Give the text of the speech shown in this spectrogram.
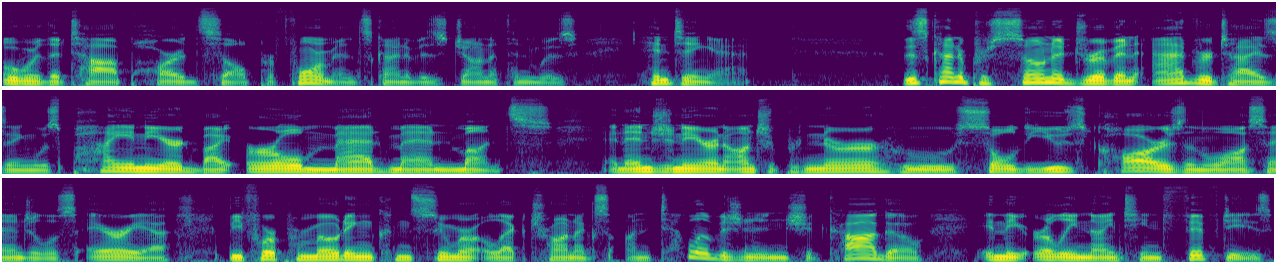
over the top hard sell performance, kind of as Jonathan was hinting at. This kind of persona driven advertising was pioneered by Earl Madman Muntz, an engineer and entrepreneur who sold used cars in the Los Angeles area before promoting consumer electronics on television in Chicago in the early 1950s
